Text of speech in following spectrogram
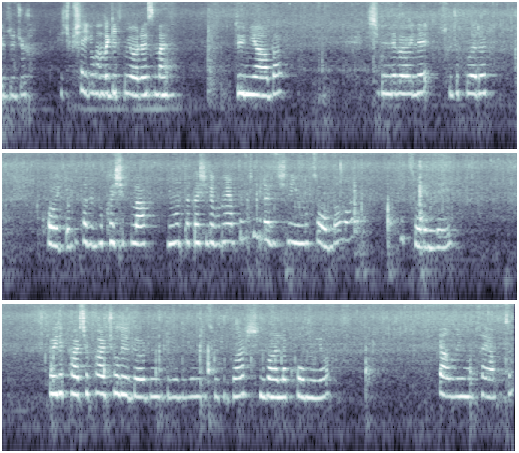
Üzücü. Hiçbir şey yolunda gitmiyor resmen. Dünyada. Şimdi böyle sucukları koydum. Tabii bu kaşıkla, yumurta kaşığıyla bunu yaptığım için biraz içinde yumurta oldu ama hiç sorun değil. Böyle parça parça oluyor gördüğünüz gibi bizim çocuklar. Yuvarlak olmuyor. Biraz yumurta yaptım.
